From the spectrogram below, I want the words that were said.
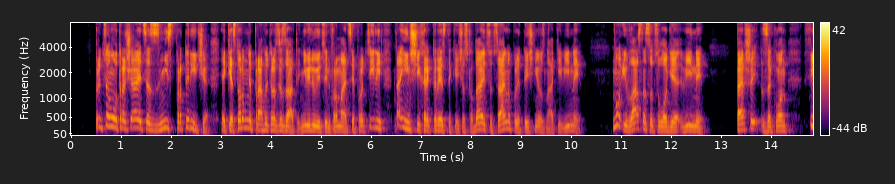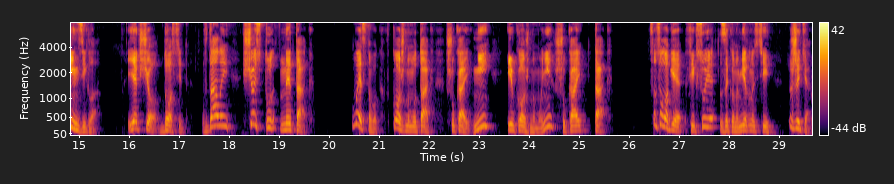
При цьому втрачається зміст протиріччя, яке сторони прагнуть розв'язати, нівелюється інформація про цілі та інші характеристики, що складають соціально-політичні ознаки війни. Ну і власна соціологія війни. Перший закон Фінзігла. Якщо досвід вдалий, щось тут не так. Висновок: в кожному так шукай ні, і в кожному ні шукай так. Соціологія фіксує закономірності життя.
